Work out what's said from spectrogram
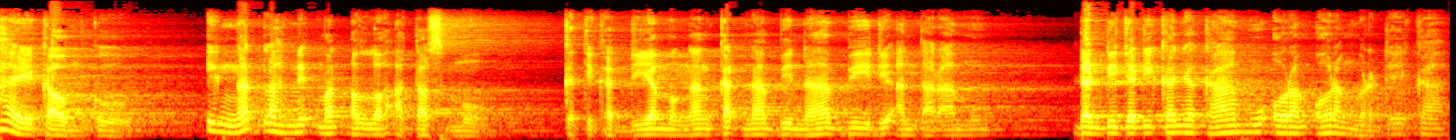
Hai kaumku, ingatlah nikmat Allah atasmu ketika dia mengangkat nabi-nabi di antaramu dan dijadikannya kamu orang-orang merdeka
